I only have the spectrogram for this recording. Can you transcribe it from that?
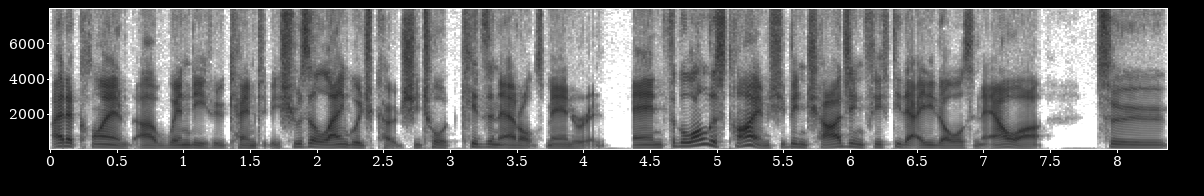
I had a client, uh, Wendy, who came to me. She was a language coach. She taught kids and adults Mandarin, and for the longest time, she'd been charging fifty to eighty dollars an hour to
